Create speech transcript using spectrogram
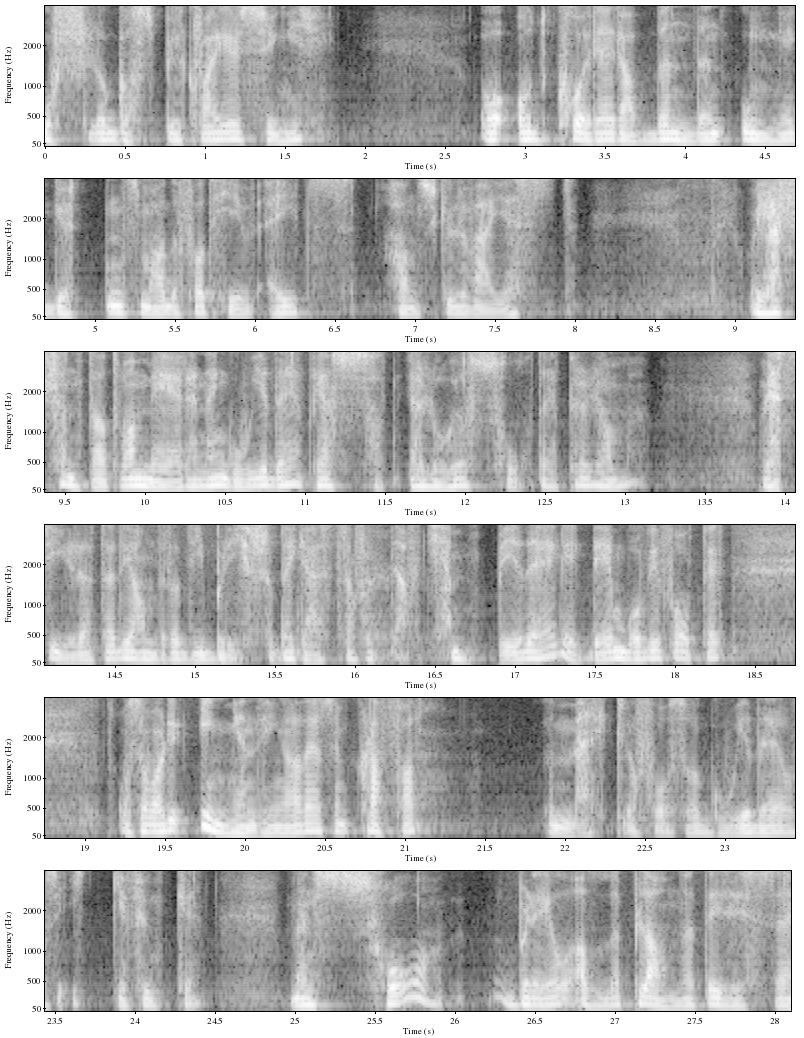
Oslo Gospel Choir synger. Og Odd Kåre Rabben, den unge gutten som hadde fått hiv-aids, han skulle være gjest. Og jeg skjønte at det var mer enn en god idé, for jeg, satt, jeg lå jo og så det programmet. Og jeg sier det til de andre, og de blir så begeistra for det er en kjempeidé, det må vi få til. Og så var det jo ingenting av det som klaffa. Det er merkelig å få så god idé, og så ikke funke. Men så ble jo alle planene til disse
